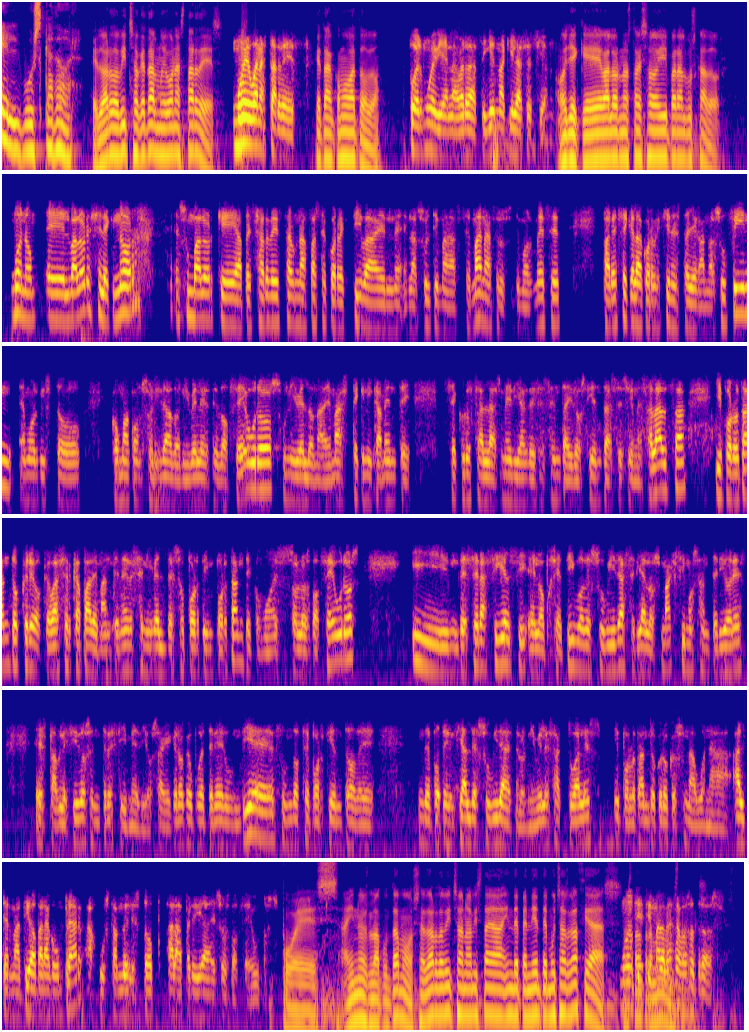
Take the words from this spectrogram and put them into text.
El buscador. Eduardo Bicho, ¿qué tal? Muy buenas tardes. Muy buenas tardes. ¿Qué tal? ¿Cómo va todo? Pues muy bien, la verdad, siguiendo aquí la sesión. Oye, ¿qué valor nos traes hoy para el buscador? Bueno, el valor es el EGNOR, es un valor que, a pesar de estar en una fase correctiva en, las últimas semanas, en los últimos meses, parece que la corrección está llegando a su fin. Hemos visto cómo ha consolidado niveles de 12 euros, un nivel donde además técnicamente se cruzan las medias de 60 y 200 sesiones al alza y por lo tanto creo que va a ser capaz de mantener ese nivel de soporte importante como es, son los 12 euros y de ser así el, el objetivo de subida sería los máximos anteriores establecidos en 13 y medio. O sea que creo que puede tener un 10, un 12% de, de potencial de subida desde los niveles actuales y por lo tanto creo que es una buena alternativa para comprar ajustando el stop a la pérdida de esos 12 euros. Pues ahí nos lo apuntamos. Eduardo Bicho, analista independiente, muchas gracias. Muchísimas gracias a vosotros.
